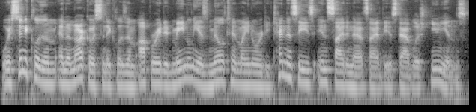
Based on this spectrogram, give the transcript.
where syndicalism and anarcho syndicalism operated mainly as militant minority tendencies inside and outside the established unions.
